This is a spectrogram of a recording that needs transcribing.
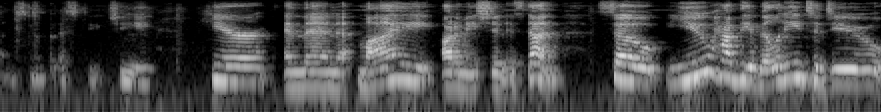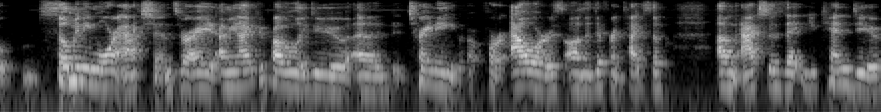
i'm just going to put sdg here and then my automation is done. So you have the ability to do so many more actions right? I mean i could probably do a training for hours on the different types of um, actions that you can do.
